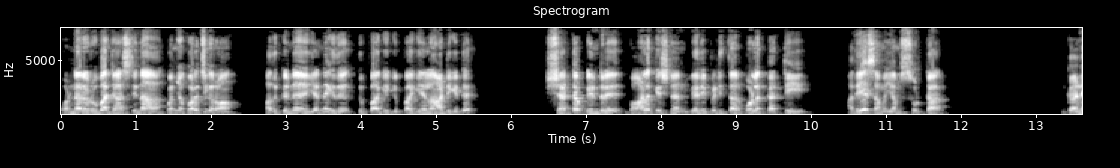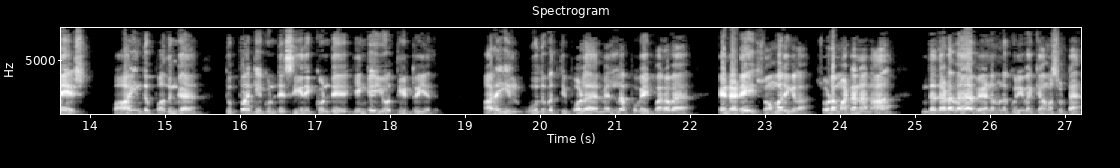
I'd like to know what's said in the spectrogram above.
ஒன்னரை ரூபாய் ஜாஸ்தினா கொஞ்சம் குறைச்சிக்கிறோம். அதுக்குன்னு என்ன இது? துப்பாக்கி கிப்பாக்கி எல்லாம் ஆட்டிக்கிட்டு ஷட்டப் என்று பாலகிருஷ்ணன் வெறி பிடித்தார் போல கத்தி அதே சமயம் சுட்டார். கணேஷ் பாய்ந்து பதுங்க துப்பாக்கி குண்டு சீறிக்கொண்டு எங்கேயோ தீற்றியது. அறையில் ஊதுபத்தி போல மெல்ல புகை பரவ ஏண்டா டேய் சோமாரிங்களா? சுட மாட்டேனானா இந்த தடவை வேணும்னு குறி வைக்காம சுட்டேன்.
